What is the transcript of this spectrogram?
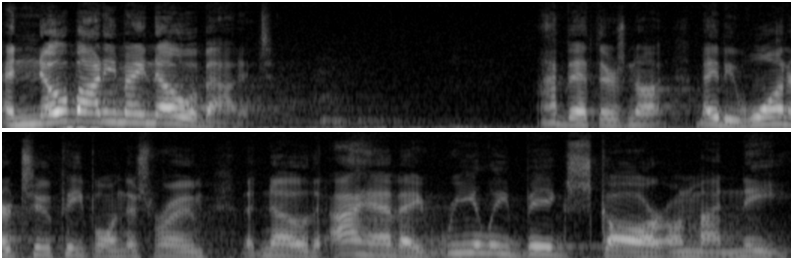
and nobody may know about it. I bet there's not maybe one or two people in this room that know that I have a really big scar on my knee.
